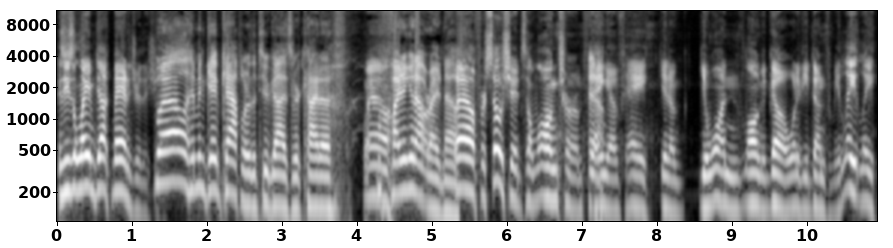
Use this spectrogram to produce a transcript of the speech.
Because he's a lame duck manager this year. Well, him and Gabe Kapler are the two guys that are kind of Well, fighting it out right now. Well, for Scioscia, it's a long term thing of, hey, you know, you won long ago. What have you done for me lately?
